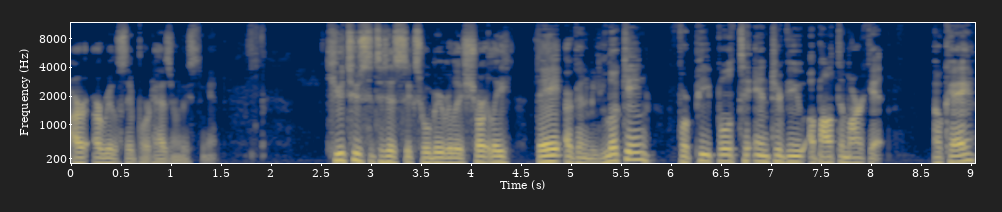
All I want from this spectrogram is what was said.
Our, our real estate board hasn't released them yet. Q2 statistics will be released shortly. They are going to be looking for people to interview about the market. Okay?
